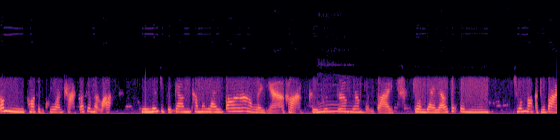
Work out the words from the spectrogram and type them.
ก็มีพอสมควรค่ะ ก็จะแบบว่า คุยเรื่องกิจกรรมทำอะไรบ้างอะไรอย่างเงี้ยค่ะ คือเพิ่งอืมเริ่มเริ่มสนใจ ส่วนใหญ่แล้วจะเป็นช่วงน้องอนุบาล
